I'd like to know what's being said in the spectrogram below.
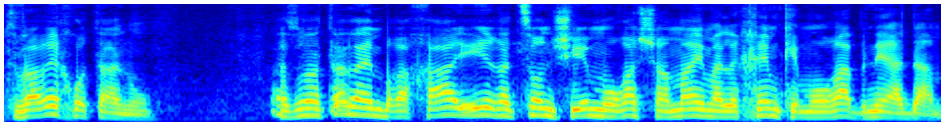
תברך אותנו. אז הוא נתן להם ברכה, יהי רצון שיהיה מורא שמיים עליכם כמורא בני אדם.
